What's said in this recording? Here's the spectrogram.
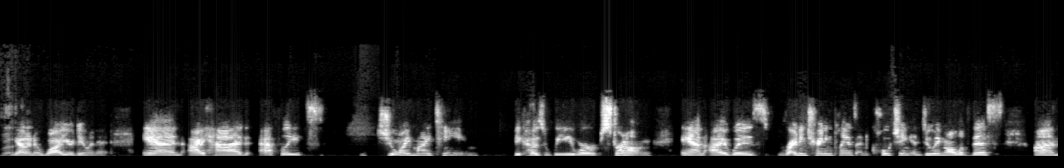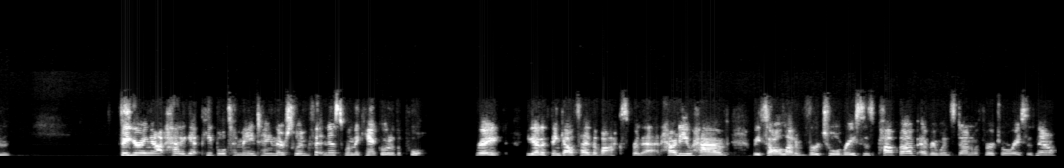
Right. You got to know why you're doing it. And I had athletes join my team because we were strong and I was writing training plans and coaching and doing all of this. Um, figuring out how to get people to maintain their swim fitness when they can't go to the pool, right? You got to think outside the box for that. How do you have, we saw a lot of virtual races pop up. Everyone's done with virtual races now.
